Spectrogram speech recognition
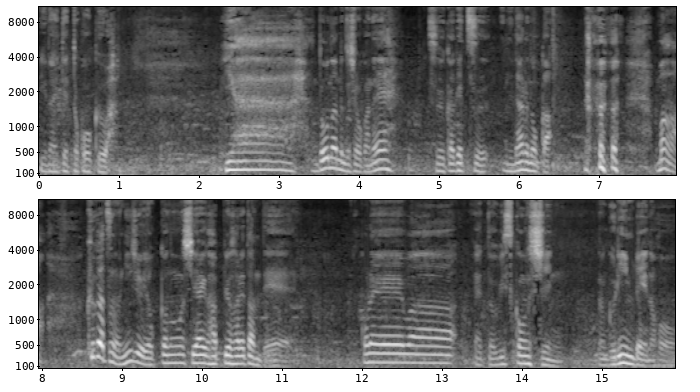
ユナイテッド航空は。いやーどうなるんでしょうかね。数ヶ月になるのか。まあ9月の24日の試合が発表されたんでこれは、えっと、ウィスコンシンのグリーンベイの方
